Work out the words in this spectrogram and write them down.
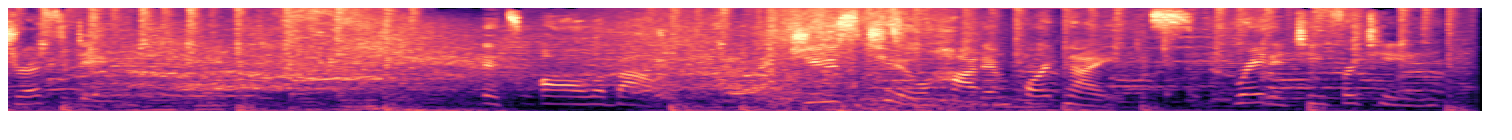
drifting. It's all about Juiced 2 Hot Import Nights. Rated T for Teen.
